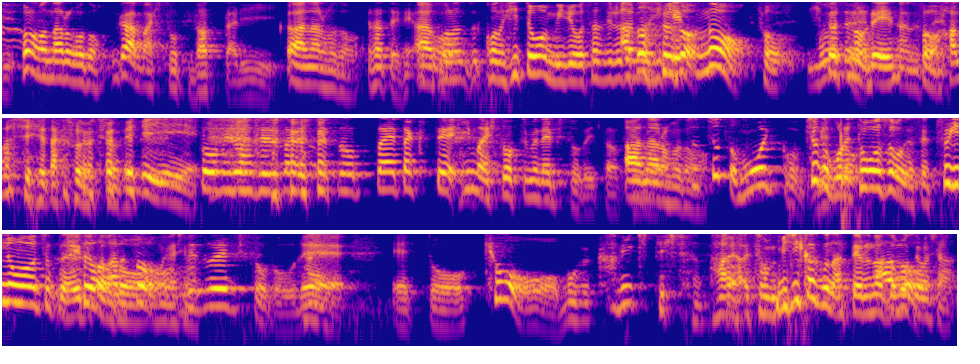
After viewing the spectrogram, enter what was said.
あなるほど。が、まあ一つだったり、あなるほど。だったりね。あ、とこの、この人を魅了させるための秘訣の、そう。一つの例なんですねそう、話下手くそですよね。いやいやいや人を魅了させるための秘訣を伝えたくて、今一つ目のエピソード言ったんですけど。あなるほどちょちょっともう一個。ちょっとこれ通そうですね。次のちょっとエピソードをお願いします。そう別のエピソードで、はいえっと、今日僕髪切ってきたんですよ。はいはい。そう、短くなってるなと思ってました。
